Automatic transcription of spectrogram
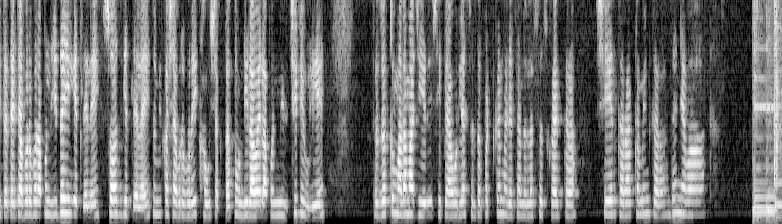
इथं त्याच्याबरोबर आपण हे दही घेतलेले आहे. सॉस घेतलेला आहे. तुम्ही कशाबरोबरही खाऊ शकता. तोंडी लावायला आपण मिरची ठेवली आहे. तर जर तुम्हाला माझी ही रेसिपी आवडली असेल तर पटकन माझ्या चॅनलला सबस्क्राईब करा शेअर करा कमेंट करा. धन्यवाद.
